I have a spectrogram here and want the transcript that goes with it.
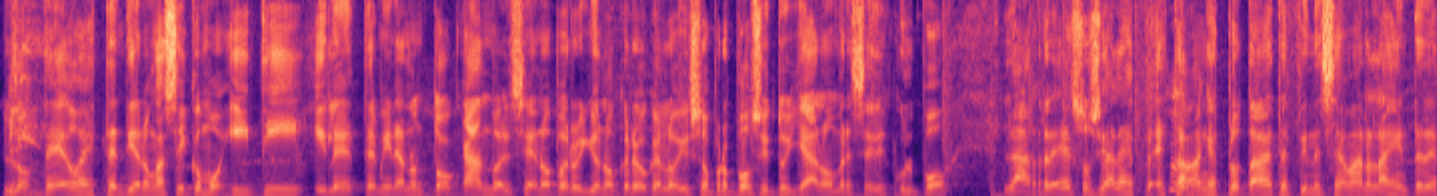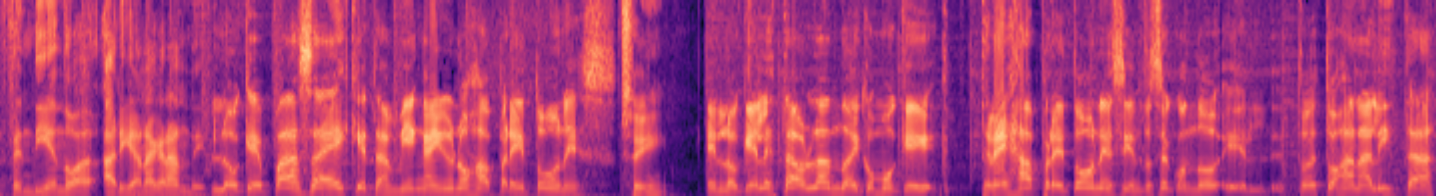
los dedos extendieron así como E.T. y le terminaron tocando el seno, pero yo no creo que lo hizo a propósito. Ya el hombre se disculpó. Las redes sociales estaban explotadas este fin de semana, la gente defendiendo a Ariana Grande. Lo que pasa es que también hay unos apretones. Sí. En lo que él está hablando hay como que tres apretones y entonces cuando el- todos estos analistas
